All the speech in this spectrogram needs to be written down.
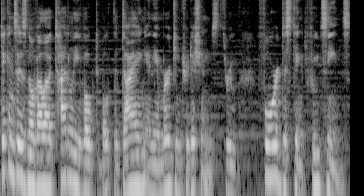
Dickens's novella tidily evoked both the dying and the emerging traditions through four distinct food scenes.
